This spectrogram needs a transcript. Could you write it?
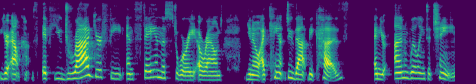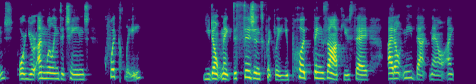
your outcomes. If you drag your feet and stay in the story around, you know, I can't do that because and you're unwilling to change or you're unwilling to change quickly, you don't make decisions quickly, you put things off, you say, I don't need that now. I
